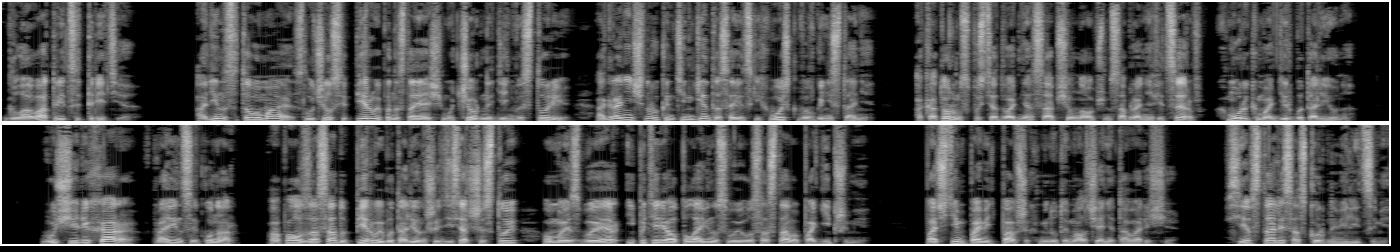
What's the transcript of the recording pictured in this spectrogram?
Глава 33. 11 мая случился первый по-настоящему черный день в истории ограниченного контингента советских войск в Афганистане, о котором спустя два дня сообщил на общем собрании офицеров хмурый командир батальона. В ущелье Хара, в провинции Кунар, попал в засаду первый батальон 66-й ОМСБР и потерял половину своего состава погибшими. Почтим память павших минутой молчания товарища. Все встали со скорбными лицами.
